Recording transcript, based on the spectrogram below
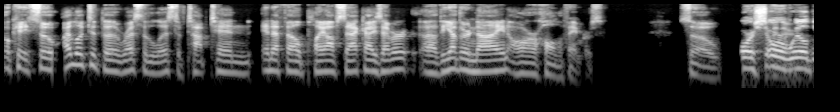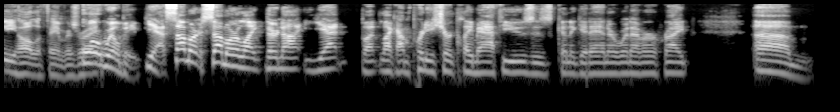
okay, so I looked at the rest of the list of top 10 NFL playoff sack guys ever. Uh, the other nine are Hall of Famers. So, Or or will be Hall of Famers, right? or will be. Yeah, some are some are like they're not yet, but like I'm pretty sure Clay Matthews is going to get in or whatever, right? Um,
